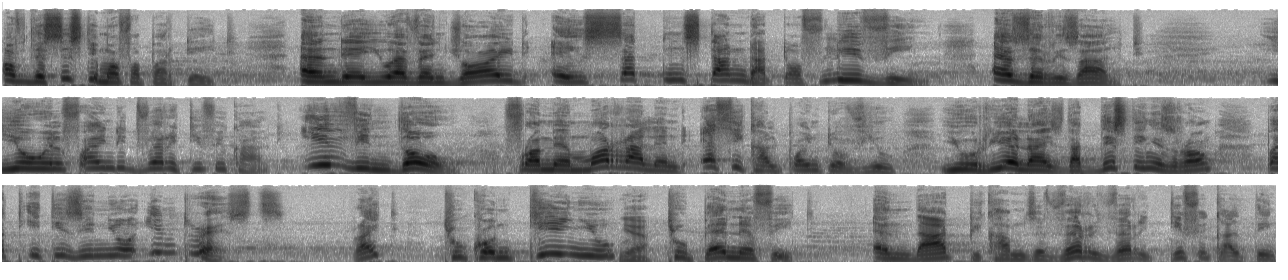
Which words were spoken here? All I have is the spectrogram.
of the system of apartheid and uh, you have enjoyed a certain standard of living as a result, you will find it very difficult, even though, from a moral and ethical point of view, you realize that this thing is wrong, but it is in your interests, right, to continue Yeah. to benefit. And that becomes a very, very difficult thing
